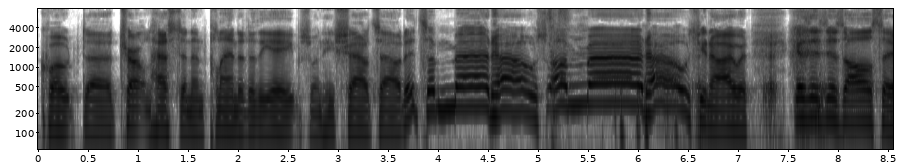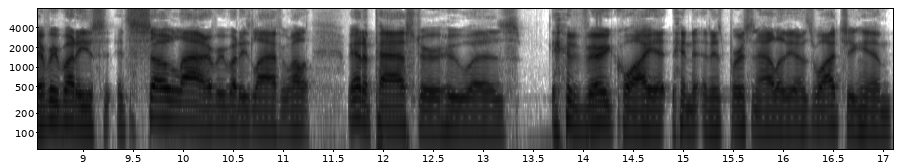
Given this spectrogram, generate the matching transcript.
quote uh, Charlton Heston in Planet of the Apes when he shouts out, "It's a madhouse, a madhouse!" You know, I would because it's just also everybody's. It's so loud, everybody's laughing. Well, we had a pastor who was very quiet in, in his personality. I was watching him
